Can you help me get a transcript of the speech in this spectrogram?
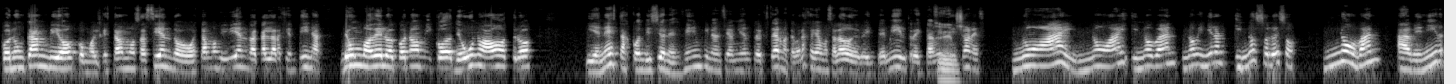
con un cambio como el que estamos haciendo o estamos viviendo acá en la Argentina, de un modelo económico de uno a otro, y en estas condiciones, sin financiamiento externo, ¿te acuerdas que habíamos hablado de 20 mil, 30 mil Sí. millones? No hay, no hay, y no van, no vinieron, y no solo eso, no van a venir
